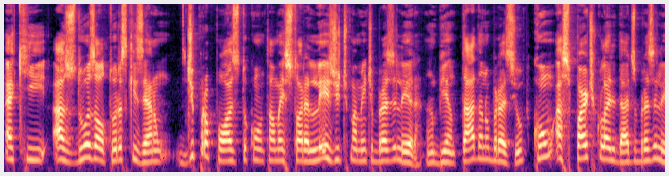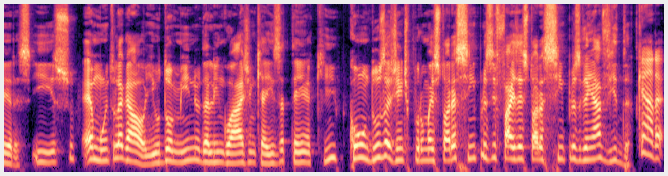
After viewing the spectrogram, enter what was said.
é que as duas autoras quiseram, de propósito, contar uma história legitimamente brasileira, ambientada no Brasil, com as particularidades brasileiras. E isso é muito legal. E o domínio da linguagem que a Isa tem aqui conduz a gente por uma história simples e faz a história simples ganhar vida. Cara,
